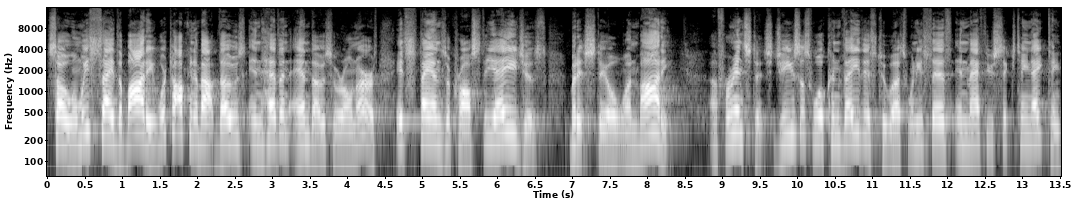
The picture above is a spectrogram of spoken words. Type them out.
So when we say the body, we're talking about those in heaven and those who are on earth. It spans across the ages, but it's still one body. Uh, for instance, Jesus will convey this to us when he says in Matthew 16, 18,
